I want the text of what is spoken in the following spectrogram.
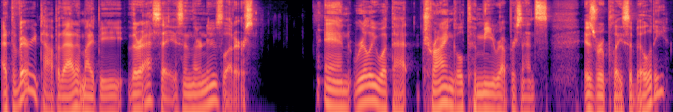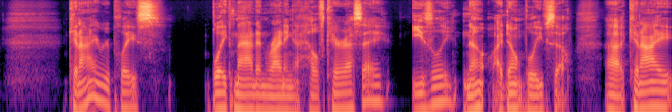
At the very top of that, it might be their essays and their newsletters. And really what that triangle to me represents is replaceability. Can I replace Blake Madden writing a healthcare essay easily? No, I don't believe so. Uh, can I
